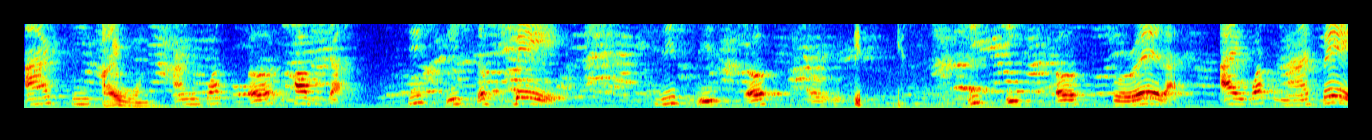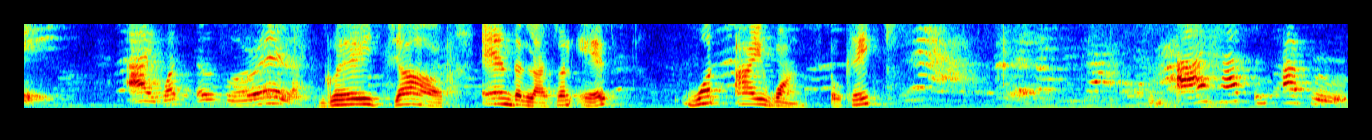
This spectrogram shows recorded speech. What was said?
I see I want. and what a hunter. This is a bear. This is a, a It is. this is a gorilla. I want my bear. I want a gorilla. Great job. And the last one is what I want, okay? I have an apple.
